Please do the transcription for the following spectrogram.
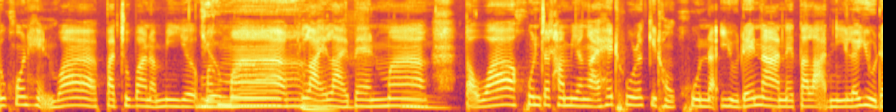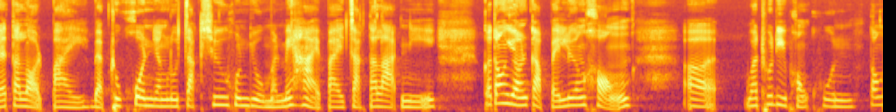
ทุกคนเห็นว่าปัจจุบันอะมีเยอะเยอะมามากกๆหลายๆแบรนด์มาก แต่ว่าคุณจะทำยังไงให้ธุรกิจของคุณอะอยู่ได้นานในตลาดนี้แล้วอยู่ได้ตลอดไป แบบทุกคนยังรู้จักชื่อคุณอยู่มันไม่หายไปจากตลาดนี้ ก็ต้องย้อนกลับไปเรื่องของเออวัตถุดิบของคุณต้อง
